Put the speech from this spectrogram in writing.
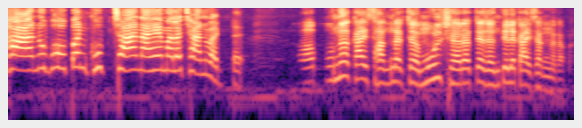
हा अनुभव पण खूप छान आहे मला छान वाटतंय. पुन्हा काय सांगणार मूळ शहराच्या जनतेला काय सांगणार आपण?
